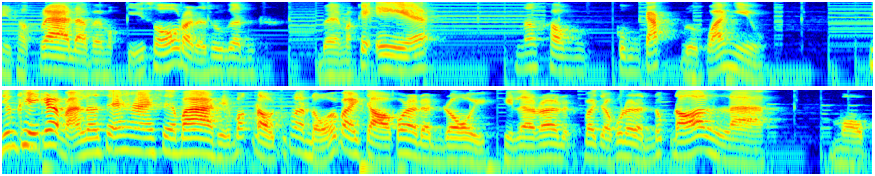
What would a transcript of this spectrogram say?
Thì thật ra là về mặt chỉ số Raiden Shogun về mặt cái E á, nó không cung cấp được quá nhiều nhưng khi các bạn lên C2, C3 thì bắt đầu chúng ta đổi vai trò của Raiden rồi. Thì là vai trò của Raiden lúc đó là một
